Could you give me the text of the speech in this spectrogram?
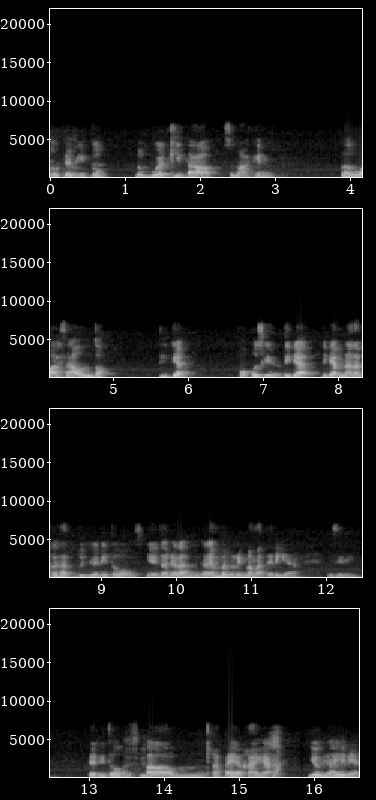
oke Dan itu membuat kita semakin leluasa untuk tidak fokus gitu, tidak tidak menatap ke satu tujuan itu, yaitu adalah misalnya menerima materi ya di sini. Dan itu em, apa ya kayak ya udah akhirnya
